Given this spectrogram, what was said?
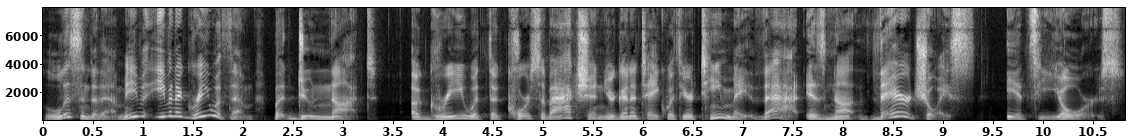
listen to them, even, even agree with them, but do not agree with the course of action you're going to take with your teammate. That is not their choice, it's yours.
